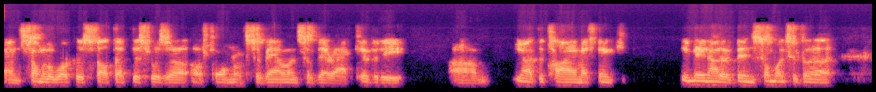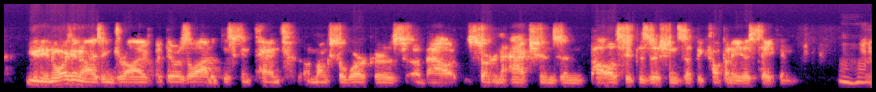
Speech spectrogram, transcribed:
And some of the workers felt that this was a, a form of surveillance of their activity. Um, you know, at the time, I think it may not have been so much of a union organizing drive, but there was a lot of discontent amongst the workers about certain actions and policy positions that the company has taken. Mm-hmm.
